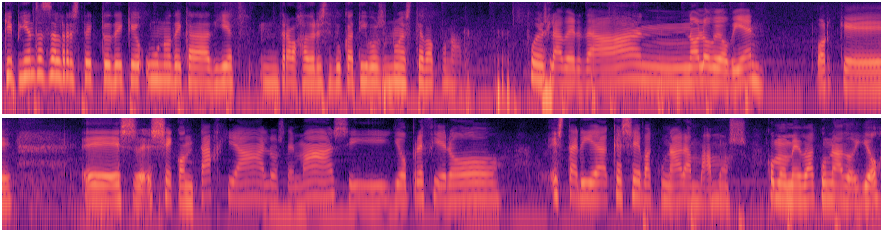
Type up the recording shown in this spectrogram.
¿Qué piensas al respecto de que uno de cada 10 mm, trabajadores educativos no esté vacunado? Pues la verdad no lo veo bien, porque eh, se contagia a los demás y yo prefiero estaría que se vacunaran, vamos, como me he vacunado yo.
